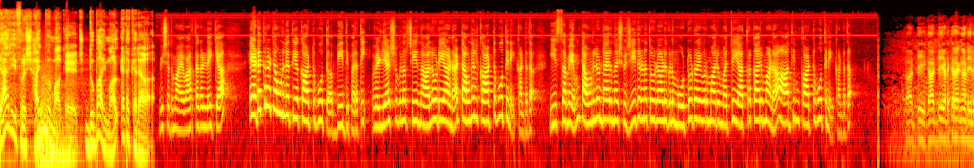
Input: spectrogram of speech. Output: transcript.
carry fresh hypermarket Dubai mall Edakkara. വിശദമായ വാർത്തകളിലേക്ക്. എടക്കര ടൗണിലെത്തിയ കാട്ടുപോത്ത് ഭീതി പരത്തി. വെള്ളിയാഴ്ച പുലർച്ചെ നാലോടെയാണ് ടൗണിൽ കാട്ടുപോത്തിനെ കണ്ടത്. ഈ സമയം ടൗണിലുണ്ടായിരുന്ന ശുചീകരണ തൊഴിലാളികളും ഓട്ടോ ഡ്രൈവർമാരും മറ്റ് യാത്രക്കാരുമാണ് ആദ്യം കാട്ടുപോത്തിനെ കണ്ടത്. കാട്ടി കാട്ടി എടക്കരങ്ങാടിയിൽ.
